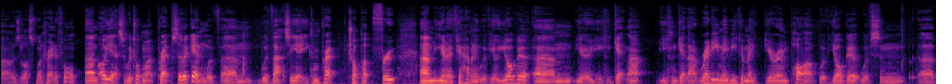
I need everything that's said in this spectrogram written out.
I was lost my train of thought. Um, oh yeah, so we're talking about prep. So again, with um, with that, so yeah, you can prep, chop up fruit. Um, you know, if you're having it with your yogurt, um, you know, you can get that. You can get that ready. Maybe you can make your own pot up with yogurt, with some, uh,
